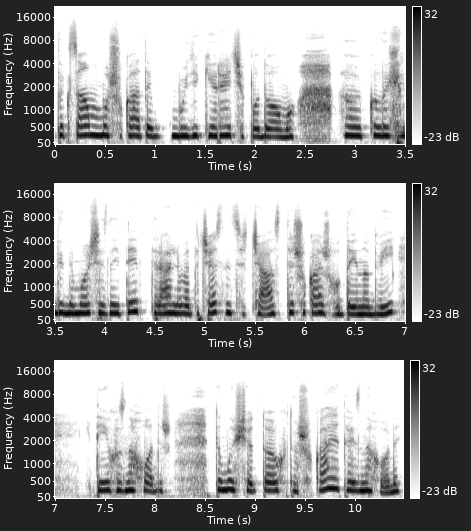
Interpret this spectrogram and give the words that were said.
так само шукати будь-які речі по дому. Е, Коли ти не можеш знайти, ти реально витрачаєш на це час. Ти шукаєш годину-дві і ти його знаходиш. Тому що той, хто шукає, той знаходить.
